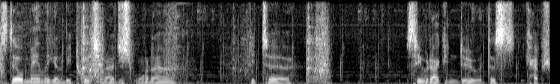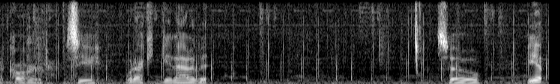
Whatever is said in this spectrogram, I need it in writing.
Still mainly going to be twitching. I just want to get to see what I can do with this capture card. See what I can get out of it. So, yep.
